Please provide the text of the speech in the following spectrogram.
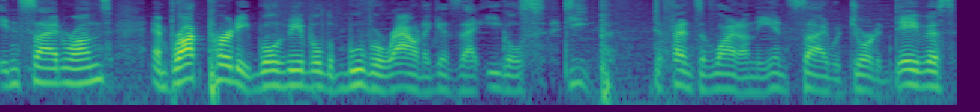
inside runs. And Brock Purdy will be able to move around against that Eagles deep defensive line on the inside with Jordan Davis,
